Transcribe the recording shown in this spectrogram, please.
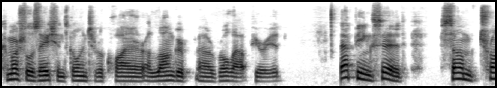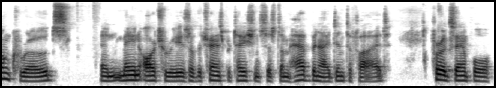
commercialization is going to require a longer uh, rollout period. That being said, some trunk roads and main arteries of the transportation system have been identified for example,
